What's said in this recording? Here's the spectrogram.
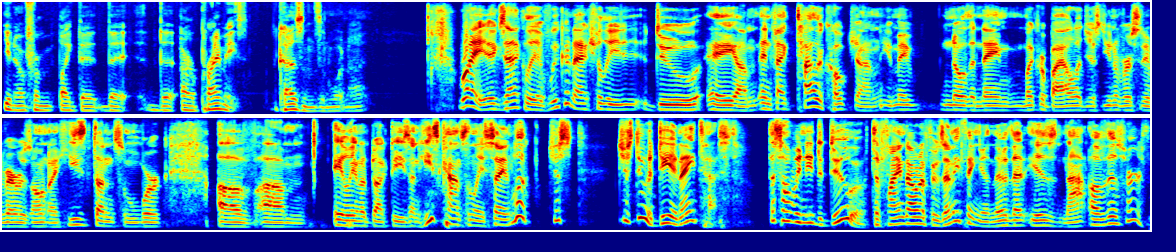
you know from like the the the our primates cousins and whatnot. Right, exactly. If we could actually do a, um, in fact, Tyler Kokjohn, you may know the name, microbiologist, University of Arizona. He's done some work of um, alien abductees, and he's constantly saying, "Look, just just do a DNA test." That's all we need to do to find out if there's anything in there that is not of this earth.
